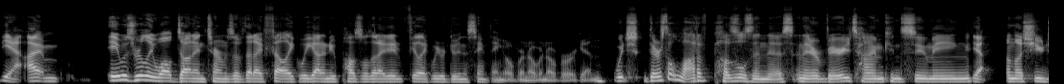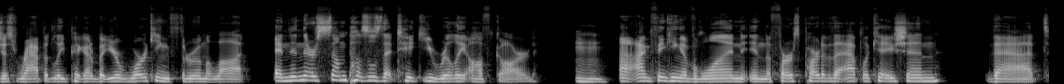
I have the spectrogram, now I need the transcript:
yeah, I'm. It was really well done in terms of that. I felt like we got a new puzzle that I didn't feel like we were doing the same thing over and over and over again. which there's a lot of puzzles in this and they're very time consuming Yeah. unless you just rapidly pick up but you're working through them a lot and then there's some puzzles that take you really off guard Mm-hmm. uh, i'm thinking of one in the first part of the application that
